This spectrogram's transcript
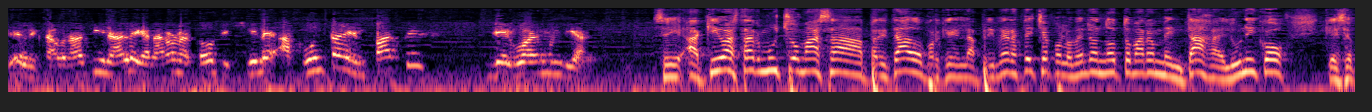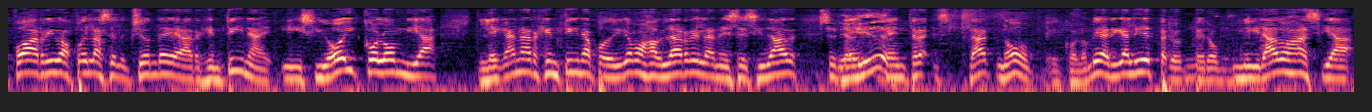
el hexagonal final, le ganaron a todos y Chile a punta de empates llegó al Mundial. Sí, aquí va a estar mucho más apretado porque en la primera fecha por lo menos no tomaron ventaja. El único que se fue arriba fue la selección de Argentina. Y si hoy Colombia le gana a Argentina, podríamos hablar de la necesidad Sería de, líder. de entrar. No, eh, Colombia haría líder, pero, pero mirados hacia,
